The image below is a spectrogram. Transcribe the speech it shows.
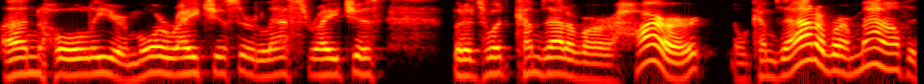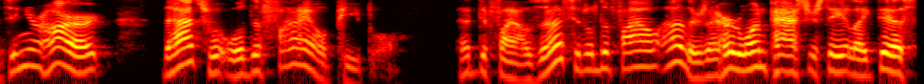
unholy or more righteous or less righteous, but it's what comes out of our heart, what comes out of our mouth, it's in your heart, that's what will defile people. That defiles us, it'll defile others. I heard one pastor say it like this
